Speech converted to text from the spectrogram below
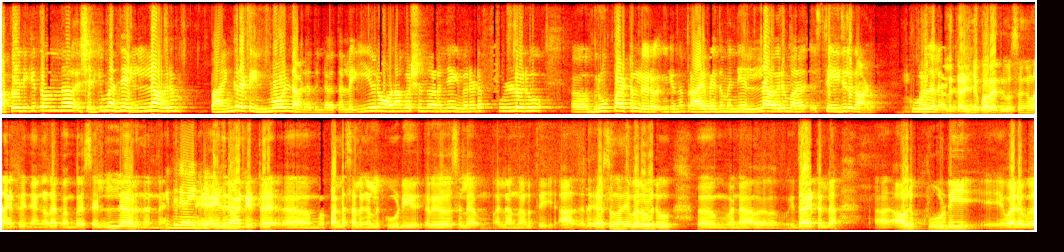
അപ്പൊ എനിക്ക് തോന്നുന്നു ശരിക്കും പറഞ്ഞാൽ എല്ലാവരും ഭയങ്കരമായിട്ട് ഇൻവോൾവ് ആണ് ഇതിന്റെ അകത്തല്ലേ ഈ ഒരു ഓണാഘോഷം എന്ന് പറഞ്ഞാൽ ഇവരുടെ ഫുൾ ഒരു ഗ്രൂപ്പായിട്ടുള്ള ഒരു എനിക്കൊന്ന് പ്രായഭേദമന്യേ എല്ലാവരും സ്റ്റേജിൽ കാണും കൂടുതലായിട്ട്. കഴിഞ്ഞ കുറെ ദിവസങ്ങളായിട്ട് ഞങ്ങളുടെ മെമ്പേഴ്സ് എല്ലാവരും തന്നെ ഇതിനു വേണ്ടിയിട്ട് പല സ്ഥലങ്ങളിൽ കൂടി റിഹേഴ്സൽ എല്ലാം നടത്തി. ആ റിഹേഴ്സൽ എന്ന് പറഞ്ഞാൽ വെറും ഒരു പിന്നെ ഇതായിട്ടല്ല. ആ ഒരു കൂടി വരവ്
